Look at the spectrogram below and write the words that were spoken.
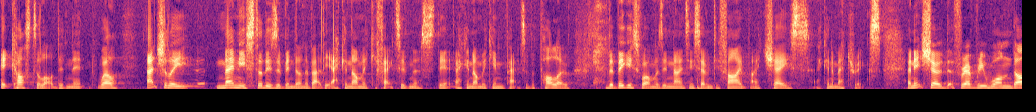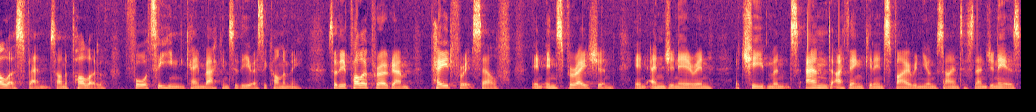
it cost a lot, didn't it? Well, actually, many studies have been done about the economic effectiveness, the economic impact of Apollo. The biggest one was in 1975 by Chase Econometrics, and it showed that for every $1 spent on Apollo, 14 came back into the US economy. So the Apollo program paid for itself in inspiration, in engineering, achievement, and I think in inspiring young scientists and engineers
